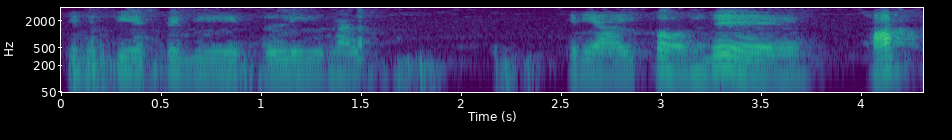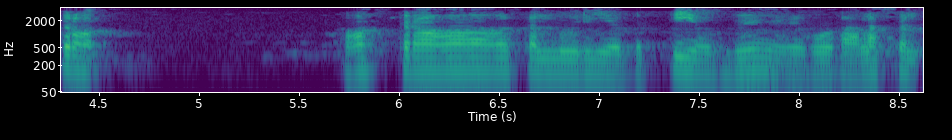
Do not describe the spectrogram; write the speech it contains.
இது பிஎஸ்பிபி பள்ளி மேல. சரியா? இப்போ வந்து சாஸ்திரா சாஸ்திரா கல்லூரியை பத்தி வந்து ஒரு அலசல்.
